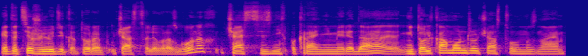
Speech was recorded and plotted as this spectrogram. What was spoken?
это те же люди, которые участвовали в разгонах, часть из них, по крайней мере, да, не только ОМОН же участвовал, мы знаем.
